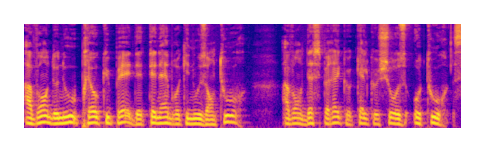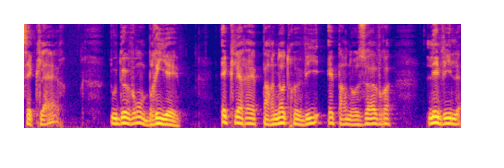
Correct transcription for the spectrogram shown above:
Avant de nous préoccuper des ténèbres qui nous entourent, avant d'espérer que quelque chose autour s'éclaire, nous devons briller éclairer par notre vie et par nos œuvres les villes,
